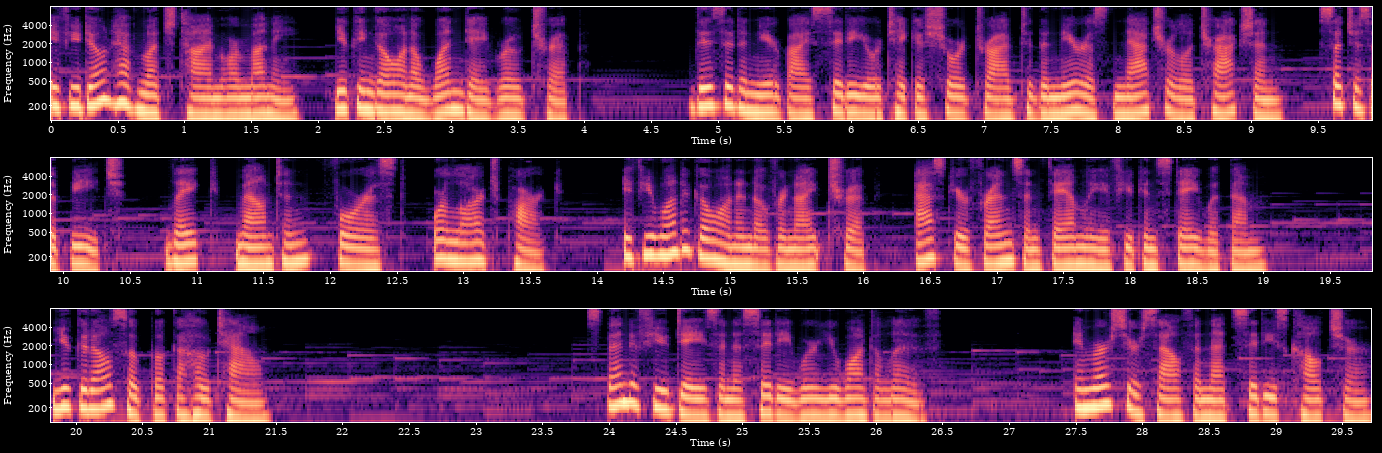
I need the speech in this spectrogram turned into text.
If you don't have much time or money, you can go on a one day road trip. Visit a nearby city or take a short drive to the nearest natural attraction, such as a beach, lake, mountain, forest, or large park. If you want to go on an overnight trip, ask your friends and family if you can stay with them. You could also book a hotel. Spend a few days in a city where you want to live. Immerse yourself in that city's culture.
